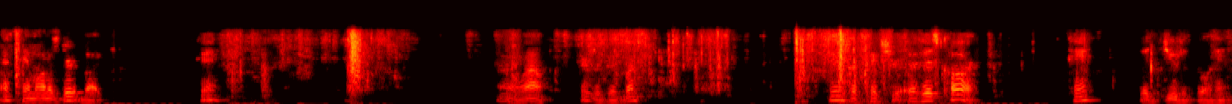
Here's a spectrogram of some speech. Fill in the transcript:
That's him on his dirt bike. Okay. Oh, wow. There's a good one. Here's a picture of his car. Okay. That Judith brought in.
